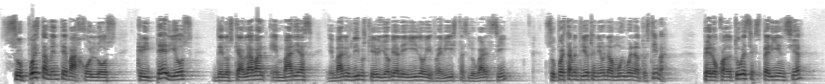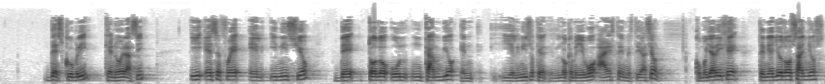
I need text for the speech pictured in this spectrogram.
supuestamente bajo los criterios de los que hablaban en, varias, en varios libros que yo había leído y revistas y lugares así, supuestamente yo tenía una muy buena autoestima. Pero cuando tuve esa experiencia, descubrí que no era así. Y ese fue el inicio de todo un, cambio y el inicio que lo que me llevó a esta investigación. Como ya dije, tenía yo dos años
